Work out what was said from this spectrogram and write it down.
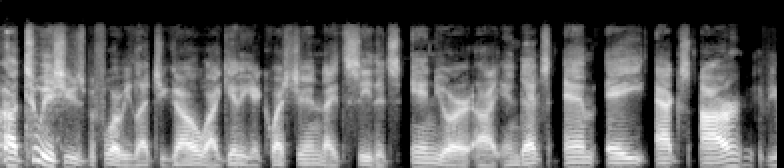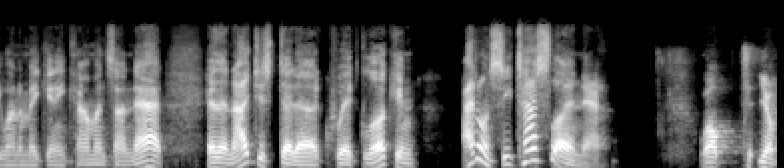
Uh, two issues before we let you go. Uh, getting a question I see that's in your uh, index, MAXR, if you want to make any comments on that. And then I just did a quick look and I don't see Tesla in there. Well, you know,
